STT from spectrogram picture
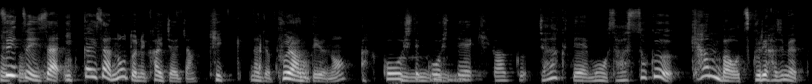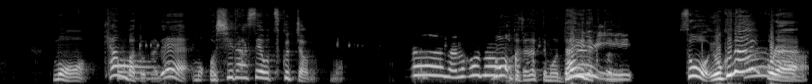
ついついさ一回さノートに書いちゃうじゃん。きなんていうのプランっていうの？あこうしてこうして企画。じゃなくてもう早速 Canva を作り始めた。もう Canva とかでもうお知らせを作っちゃうの。もそう。ああ、なるほど。うノートじゃなくてもうダイレクトに。そう、よくない？これ。あ。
